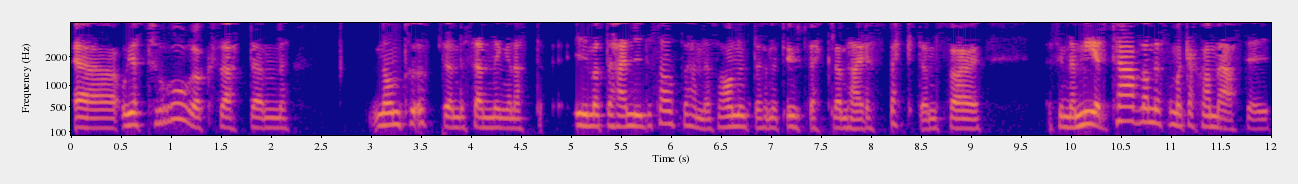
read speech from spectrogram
Eh, och jag tror också att den, någon tog upp det under sändningen att i och med att det här är ny distans för henne så har hon inte hunnit utveckla den här respekten för sina medtävlande som man kanske har med sig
